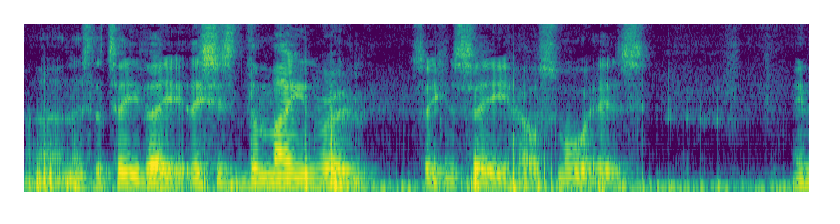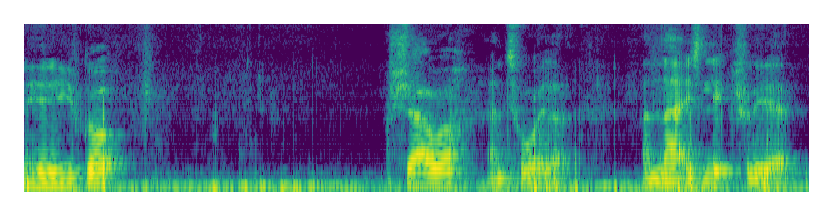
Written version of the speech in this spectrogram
And there's the TV. This is the main room, so you can see how small it is. In here you've got shower and toilet, and that is literally it.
